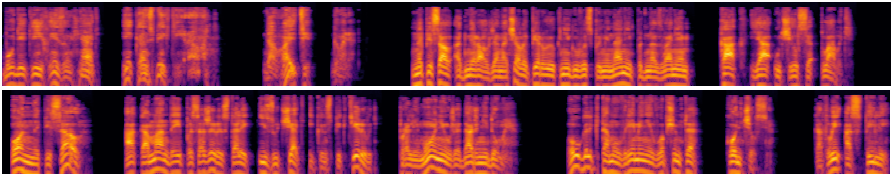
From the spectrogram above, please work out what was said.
будете их изучать и конспектировать. Давайте, — говорят. Написал адмирал для начала первую книгу воспоминаний под названием «Как я учился плавать». Он написал, а команда и пассажиры стали изучать и конспектировать про лимони уже даже не думая. Уголь к тому времени, в общем-то, кончился. Котлы остыли.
